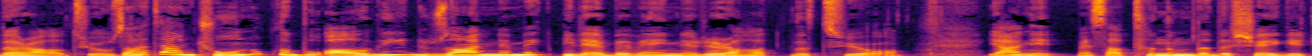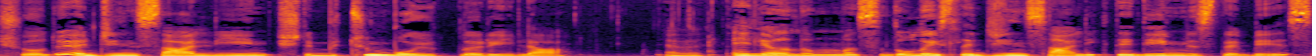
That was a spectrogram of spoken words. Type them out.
daraltıyor. Zaten çoğunlukla bu algıyı düzenlemek bile ebeveynleri rahatlatıyor. Yani mesela tanımda da şey geçiyordu ya cinselliğin işte bütün boyutlarıyla evet. ele alınması. Dolayısıyla cinsellik dediğimizde biz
